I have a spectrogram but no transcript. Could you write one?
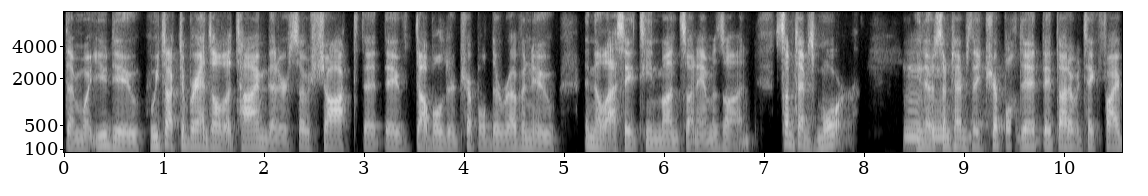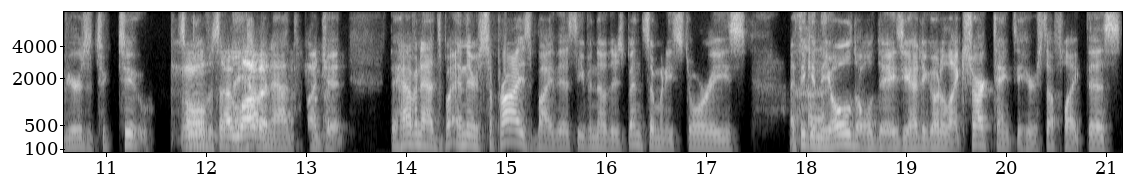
than what you do we talk to brands all the time that are so shocked that they've doubled or tripled their revenue in the last 18 months on amazon sometimes more mm-hmm. you know mm-hmm. sometimes they tripled it they thought it would take five years it took two so all of a sudden I they have it. an ads budget they have an ads but and they're surprised by this even though there's been so many stories I think in the old old days you had to go to like Shark Tank to hear stuff like this.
